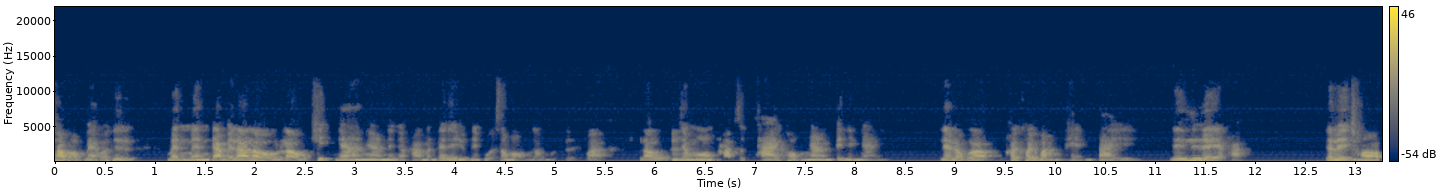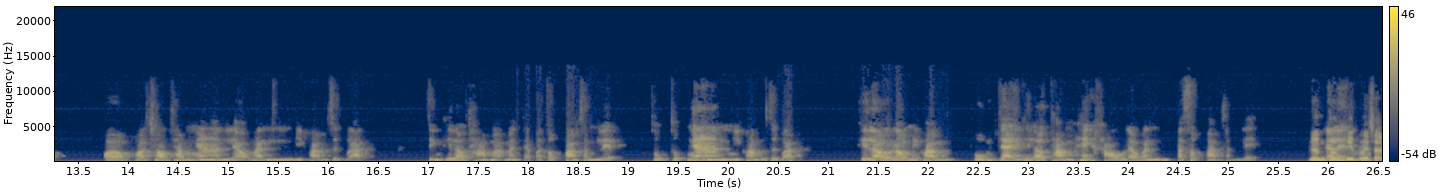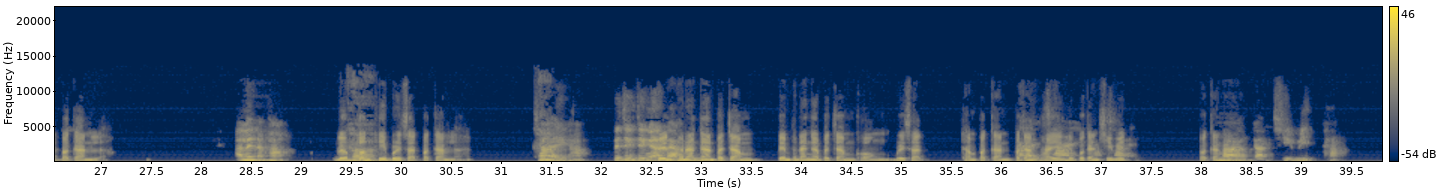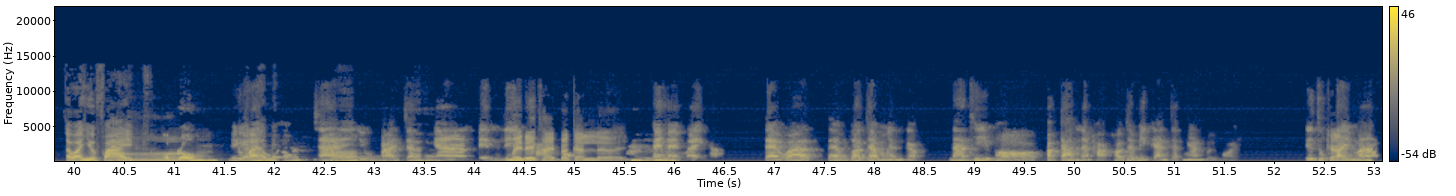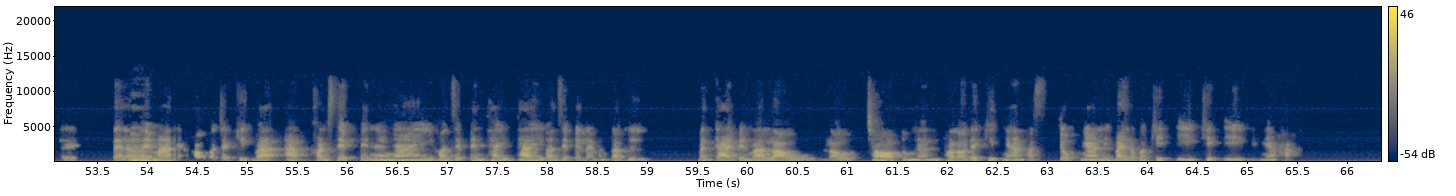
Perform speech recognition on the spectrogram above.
ชอบออกแบบก็คือ เหมือนเหมือนกับเวลาเราเราคิดงานงานหนึ่งอะค่ะ มันก็จะอยู่ในหัวสมองเราหมดเลยว่า เราจะมองภาพสุดท้ายของงานเป็นยังไง แล้วเราก็ค่อยๆวางแผนไปเรื่อยๆอะค่ะ ก็เลยชอบ พอพอชอบทำงานแล้วมันมีความรู้สึกว่า สิ่งที่เราทำอะ มันจะประสบความสำเร็จทุกๆงานมีความรู้สึกว่า ที่เราเรามีความภูมิใจที่เราทำให้เขาแล้วมันประสบความสำเร็จ เริ่มต้นที่บริษัทประกันเหรออะไรนะคะ เริ่มต้นค่ะที่บริษัทประกันเหรอฮะ ใช่ค่ะคือจริงๆอะเป็นแรกพนักงานประจำเป็นพนักงานประจำของบริษัททำประกันประกันภัยใช่หรือประกันชีวิตใช่ประกันปอะไรระกันชีวิตค่ะ แต่ว่าอยู่ฝ่ายอ๋ออบรมอย่างนั้นใช่ไหมคะใช่อยู่ฝ่ายจัดงานเป็นเลขไม่ได้ขายประกันเลยอืมไม่ไม่ไม่ค่ะ แต่ว่าแต้มก็จะเหมือนกับหน้าที่พอประกันนะคะเขาจะมีการจัดงานบ่อยๆคือทุกครับไตรมาสเลย แต่ละอืมไตรมาสเนี่ยเขาก็จะคิดว่าอะคอนเซปต์เป็นยังไงconcept เป็นไทยไทย concept เป็นอะไรมันก็คือ มันกลายเป็นว่าเราเราชอบตรงนั้น พอเราได้คิดงานพอจบงานนี้ไปเราก็คิดอีกคิดอีกอย่างเงี้ยค่ะ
